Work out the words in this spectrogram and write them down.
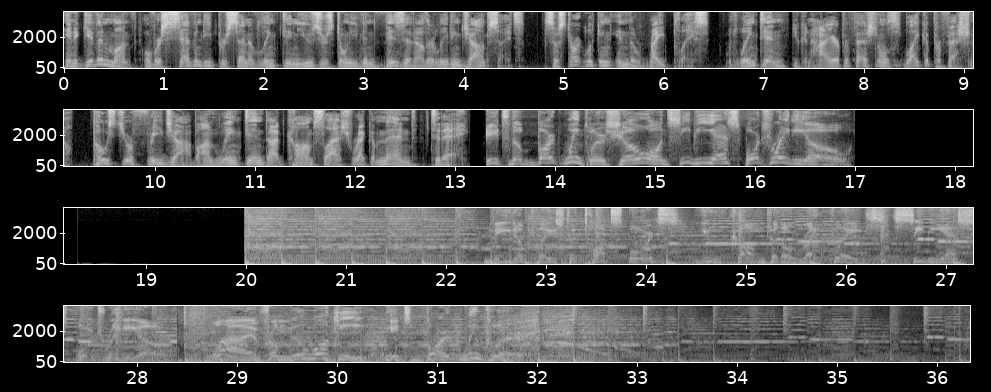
In a given month, over 70% of LinkedIn users don't even visit other leading job sites. So start looking in the right place. With LinkedIn, you can hire professionals like a professional. Post your free job on linkedin.com slash recommend today. It's the Bart Winkler Show on CBS Sports Radio. Need a place to talk sports? Come to the right place. CBS Sports Radio. Live from Milwaukee, it's Bart Winkler.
